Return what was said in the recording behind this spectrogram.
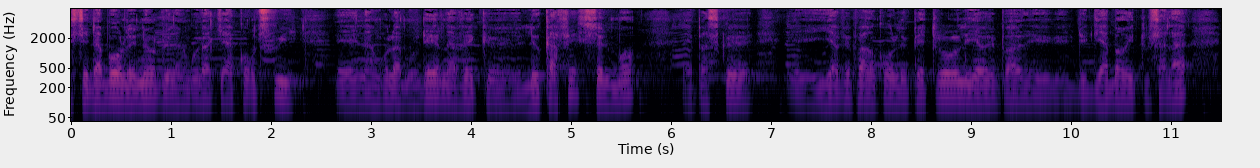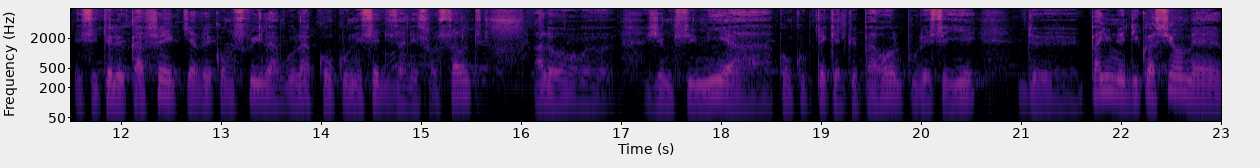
C'est d'abord le nord de l'Angola qui a construit euh, l'Angola moderne avec le café seulement, parce que il n'y avait pas encore le pétrole, il n'y avait pas de, diamants et tout ça là, et c'était le café qui avait construit l'Angola qu'on connaissait des années 60. Alors, je me suis mis à concocter quelques paroles pour essayer de, pas une éducation, mais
